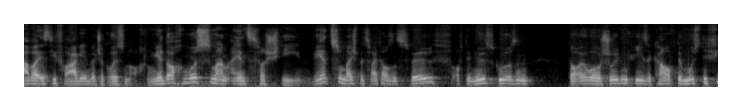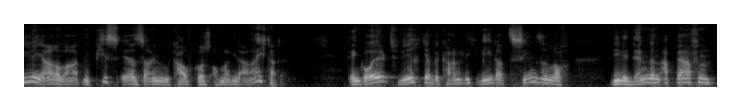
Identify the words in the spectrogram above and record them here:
Aber ist die Frage, in welcher Größenordnung. Jedoch muss man eins verstehen. Wer zum Beispiel 2012 auf den Höchstkursen der Euro-Schuldenkrise kaufte, musste viele Jahre warten, bis er seinen Kaufkurs auch mal wieder erreicht hatte. Denn Gold wird ja bekanntlich weder Zinsen noch Dividenden abwerfen.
